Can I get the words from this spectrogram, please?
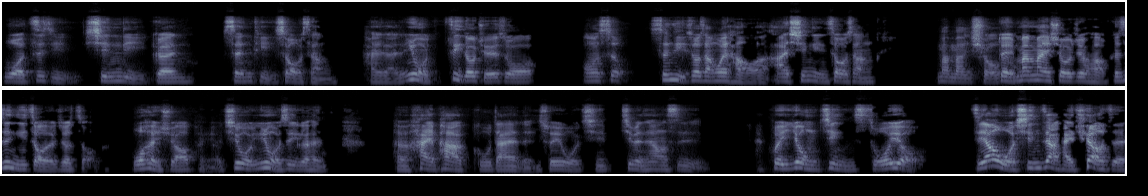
我自己心理跟身体受伤还来的，因为我自己都觉得说，哦，是身体受伤会好啊，啊，心灵受伤慢慢修，对慢慢修就好。可是你走了就走了，我很需要朋友。其实我因为我是一个很很害怕孤单的人，所以我其实基本上是会用尽所有。只要我心脏还跳着，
